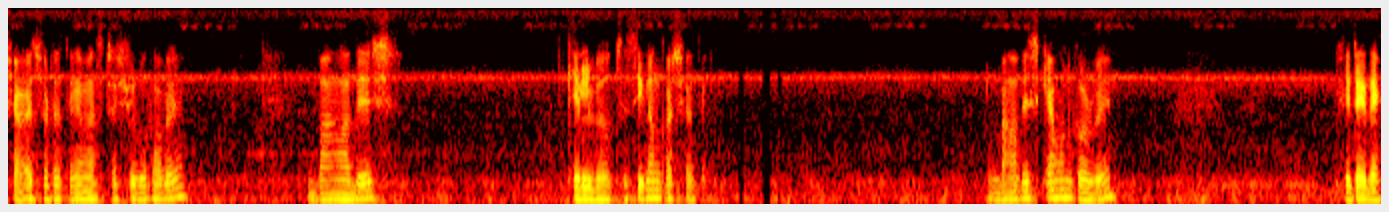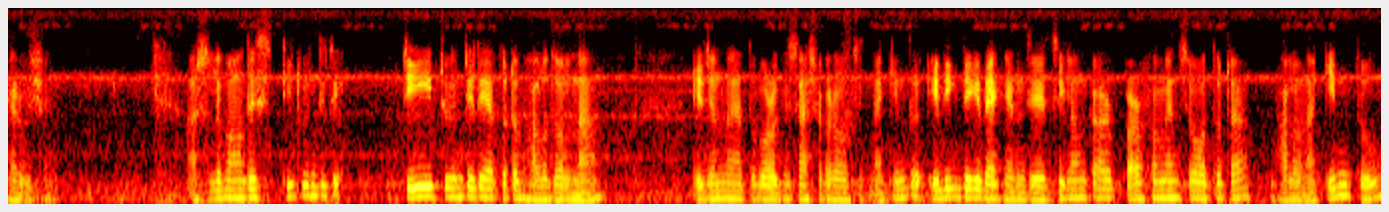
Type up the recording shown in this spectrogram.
সাড়ে ছটা থেকে ম্যাচটা শুরু হবে। বাংলাদেশ খেলবে হচ্ছে শ্রীলঙ্কার সাথে। বাংলাদেশ কেমন করবে সেটাই দেখার বিষয়। আসলে বাংলাদেশ টি টোয়েন্টিতে টি টোয়েন্টিতে এতটা ভালো দল না এই জন্য এত বড় কিছু আশা করা উচিত না। কিন্তু এদিক থেকে দেখেন যে শ্রীলঙ্কার পারফরমেন্সও অতটা ভালো না। কিন্তু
